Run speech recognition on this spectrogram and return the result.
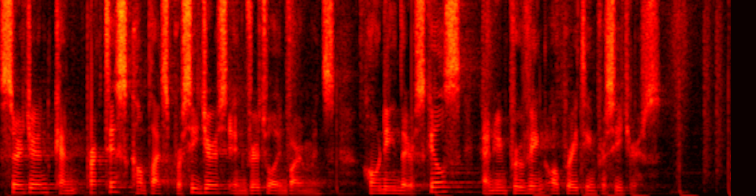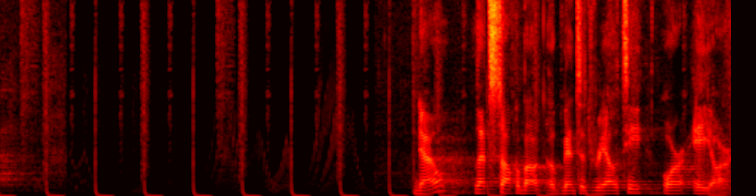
Surgeons can practice complex procedures in virtual environments, honing their skills and improving operating procedures. Now, let's talk about augmented reality or AR.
